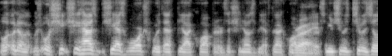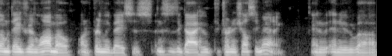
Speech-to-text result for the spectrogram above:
well, no, well, she she has she has worked with FBI cooperators that she knows to be FBI cooperators. Right. I mean, she was she was dealing with Adrian Lamo on a friendly basis, and this is the guy who turned in Chelsea Manning and and who uh,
